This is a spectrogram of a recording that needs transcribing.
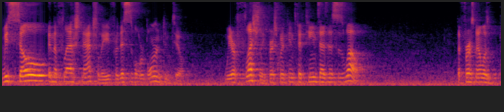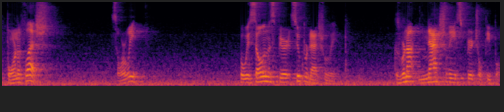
We sow in the flesh naturally, for this is what we're born into. We are fleshly. 1 Corinthians 15 says this as well. The first man was born of flesh. So are we. But we sow in the spirit supernaturally. Because we're not naturally spiritual people.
